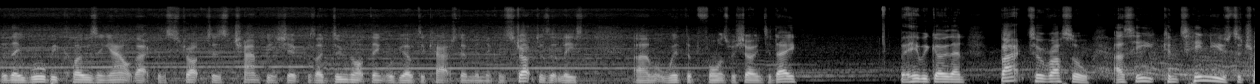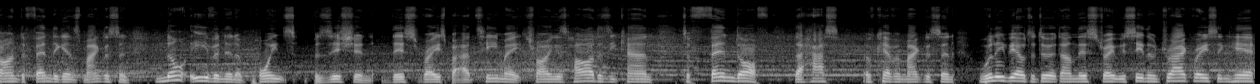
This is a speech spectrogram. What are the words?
that they will be closing out that constructors championship because I do not think we'll be able to catch them in the constructors at least um, with the performance we're showing today but here we go then, back to Russell as he continues to try and defend against Magnussen. Not even in a points position this race, but our teammate trying as hard as he can to fend off the Haas of Kevin Magnussen. Will he be able to do it down this straight? We see them drag racing here.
